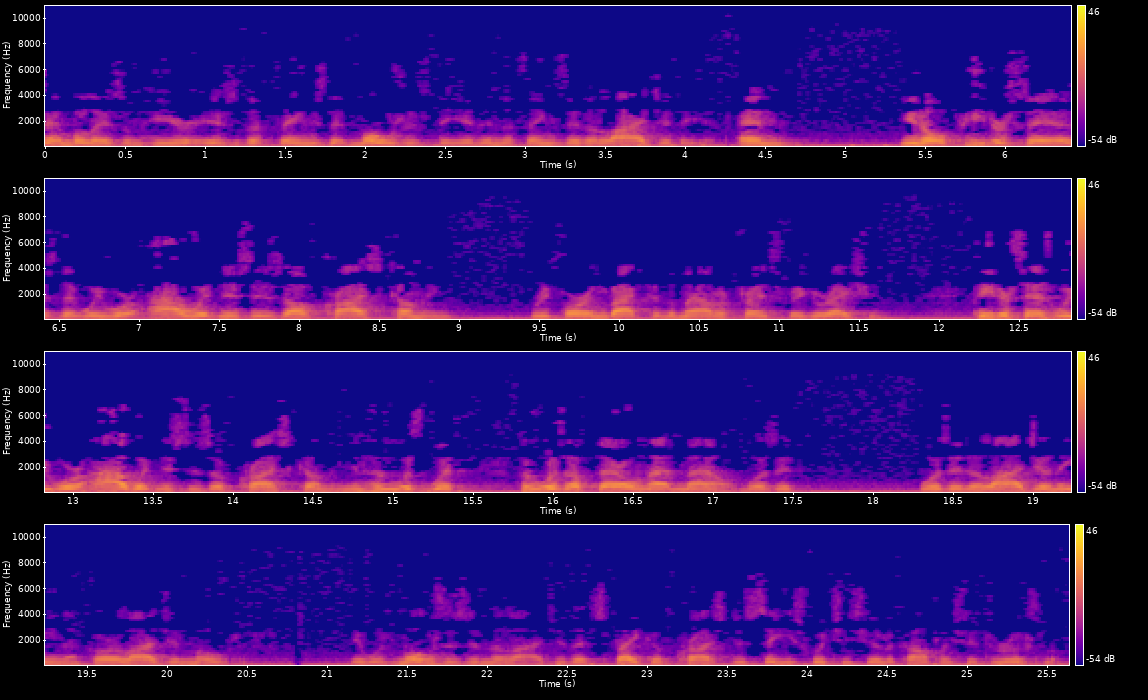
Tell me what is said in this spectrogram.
symbolism here is the things that Moses did and the things that Elijah did. And, you know, Peter says that we were eyewitnesses of Christ's coming, referring back to the Mount of Transfiguration. Peter says we were eyewitnesses of Christ's coming. And who was with who was up there on that mount? Was it was it Elijah and Enoch or Elijah and Moses? It was Moses and Elijah that spake of Christ's decease, which he should accomplish at Jerusalem.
